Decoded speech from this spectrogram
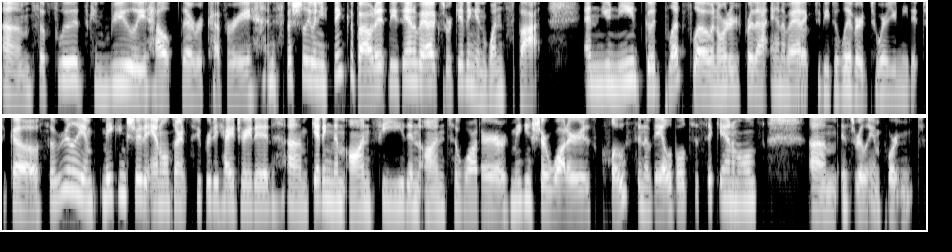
Um, so fluids can really help their recovery. And especially when you think about it, these antibiotics we're giving in one spot and you need good blood flow in order for that antibiotic yeah. to be delivered to where you need it to go. So, really, um, making sure the animals aren't super dehydrated, um, getting them on feed and onto water, or making sure water is close and available to sick animals um, is really important.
